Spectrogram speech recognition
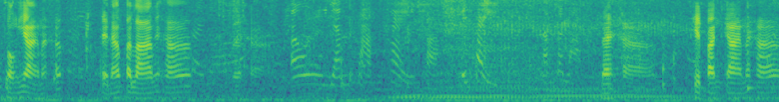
ส องอย่างนะครับ ใส่น้ำปลาร้าไหมครับได้ครับเอายำสามไข่ค่ะ ไม่ใส่น้ำปลาร้าได้ครับเผ็ดปานกลางนะครับ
